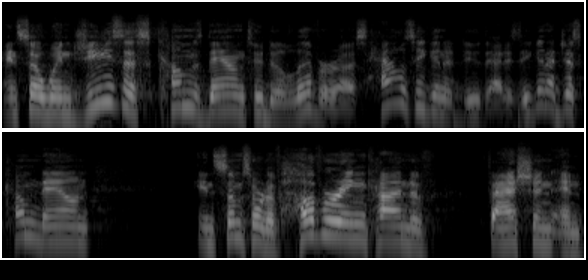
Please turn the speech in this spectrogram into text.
And so when Jesus comes down to deliver us, how's he going to do that? Is he going to just come down in some sort of hovering kind of fashion and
